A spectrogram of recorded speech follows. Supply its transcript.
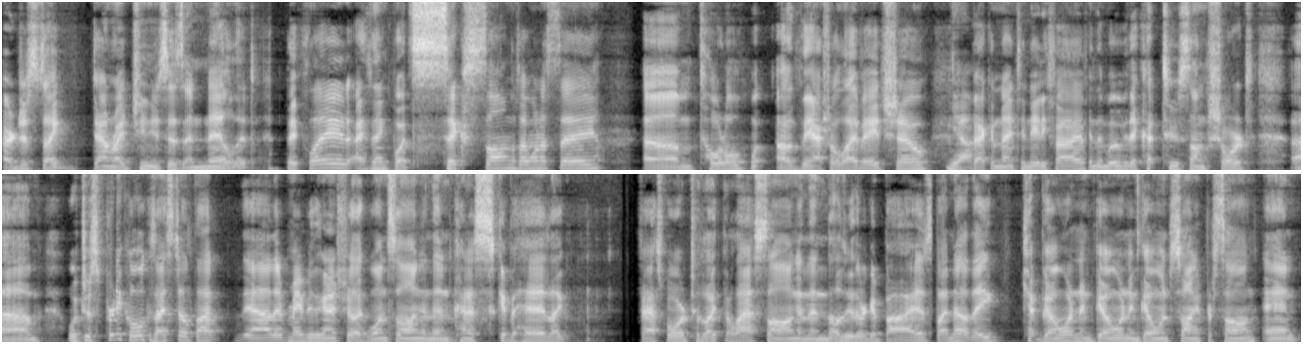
are just like downright geniuses and nailed it. They played, I think, what six songs I want to say. Um, total of the actual Live Aid show. Yeah. Back in 1985. In the movie, they cut two songs short, um, which was pretty cool because I still thought, yeah, they're, maybe they're gonna show like one song and then kind of skip ahead, like fast forward to like the last song and then they'll do their goodbyes. But no, they kept going and going and going song after song. And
